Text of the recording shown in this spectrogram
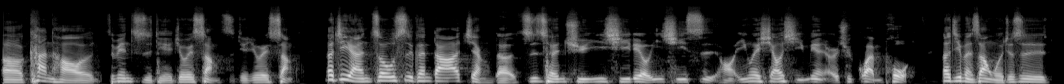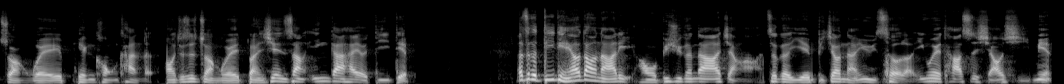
呃，看好这边止跌就会上，止跌就会上。那既然周四跟大家讲的支撑区一七六、一七四，哈，因为消息面而去灌破，那基本上我就是转为偏空看了，哦，就是转为短线上应该还有低点。那这个低点要到哪里？好，我必须跟大家讲啊，这个也比较难预测了，因为它是消息面。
